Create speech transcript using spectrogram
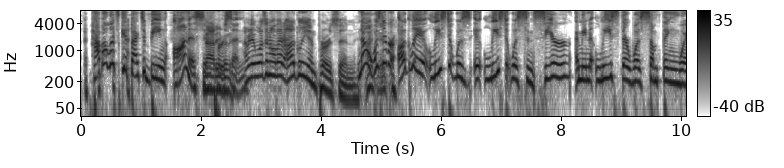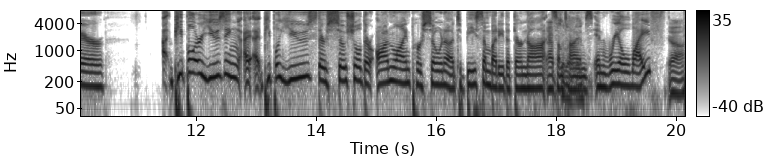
how about let's get back to being honest in Not even- person I mean, it wasn't all that ugly in person. No, I- it was never ugly. At least it was. At least it was sincere. I mean, at least there was something where uh, people are using. I, I, people use their social, their online persona to be somebody that they're not. Absolutely. Sometimes in real life, Yeah.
